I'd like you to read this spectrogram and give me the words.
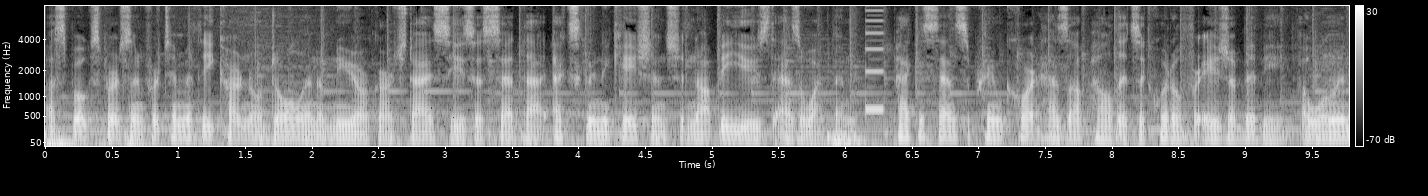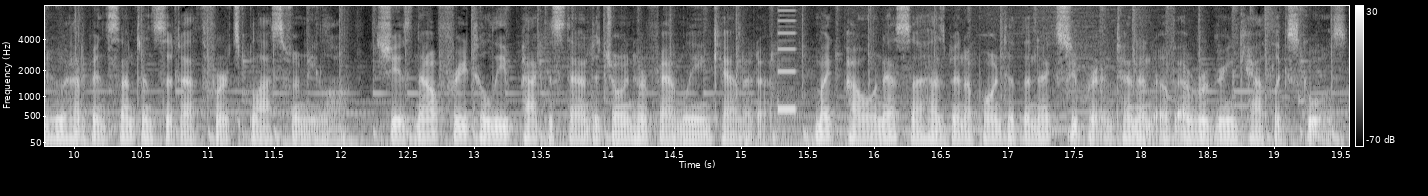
A spokesperson for Timothy Cardinal Dolan of New York Archdiocese has said that excommunication should not be used as a weapon. Pakistan's Supreme Court has upheld its acquittal for Asia Bibi, a woman who had been sentenced to death for its blasphemy law. She is now free to leave Pakistan to join her family in Canada. Mike Pawonesa has been appointed the next superintendent of Evergreen Catholic Schools.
